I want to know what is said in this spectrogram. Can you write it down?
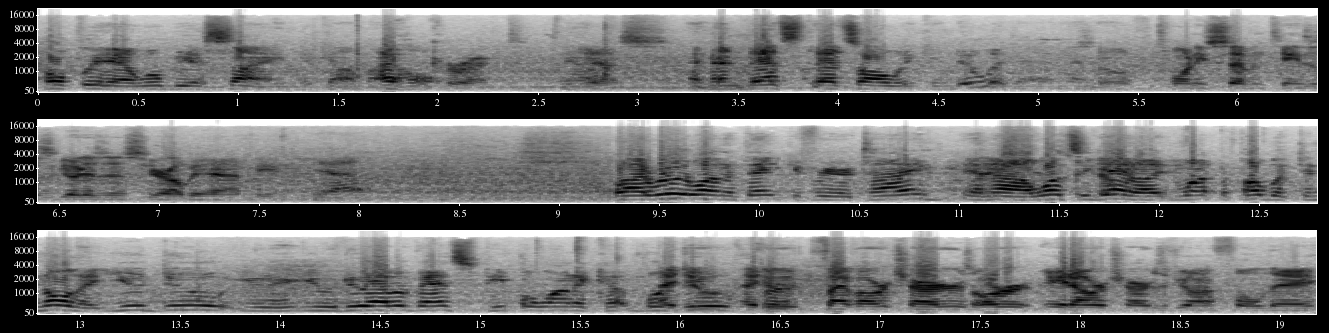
hopefully that will be a sign to come. I hope. Correct. you know. Yes. And then that's that's all we can do with that. So if 2017 is as good as this year, I'll be happy. Yeah. Well, I really want to thank you for your time, and uh, once again, I want the public to know that you do you, you do have events. People want to come book I do. you. I do five-hour charters or eight-hour charters if you want a full day.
